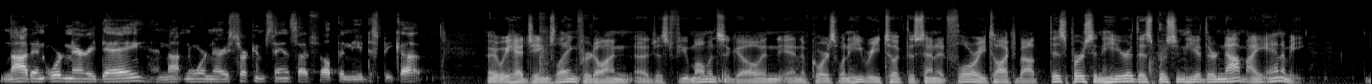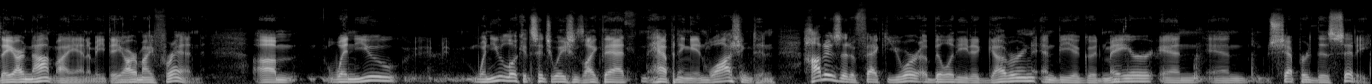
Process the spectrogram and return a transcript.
not an ordinary day and not an ordinary circumstance. I felt the need to speak up. We had James Lankford on uh, just a few moments ago, and, and of course, when he retook the Senate floor, he talked about this person here, this person here. They're not my enemy. They are not my enemy. They are my friend. Um, when you when you look at situations like that happening in Washington, how does it affect your ability to govern and be a good mayor and and shepherd this city?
